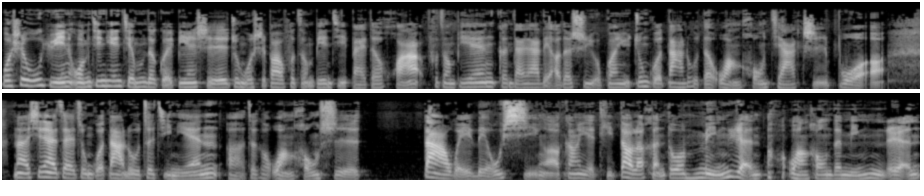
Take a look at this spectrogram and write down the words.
我是吴云，我们今天节目的贵宾是中国时报副总编辑白德华副总编，跟大家聊的是有关于中国大陆的网红加直播。那现在在中国大陆这几年，呃，这个网红是大为流行啊。刚刚也提到了很多名人，网红的名人。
